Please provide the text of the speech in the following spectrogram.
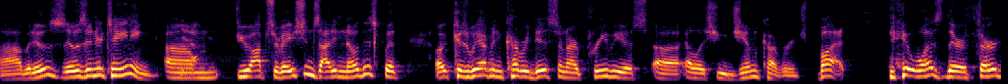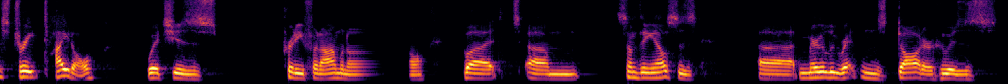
Uh, but it was it was entertaining. Um, Yeah. Few observations. I didn't know this, but because we haven't covered this in our previous uh, LSU gym coverage, but it was their third straight title, which is pretty phenomenal. But um, something else is uh, Mary Lou Retton's daughter, who is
